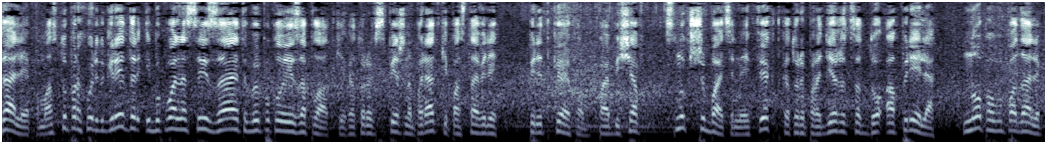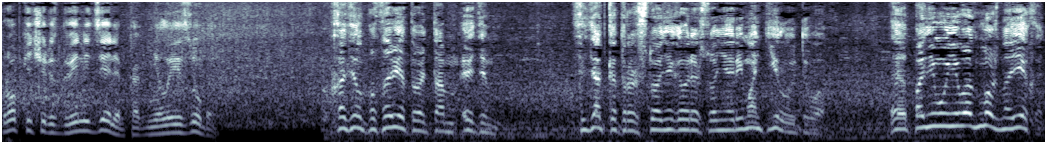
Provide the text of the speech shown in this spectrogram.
Далее по мосту проходит грейдер и буквально срезает выпуклые заплатки, которые в спешном порядке поставили перед КЭФом, пообещав сногсшибательный эффект, который продержится до апреля. Но повыпадали пробки через две недели, как гнилые зубы хотел посоветовать там этим, сидят, которые, что они говорят, что они ремонтируют его. Э, по нему невозможно ехать.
